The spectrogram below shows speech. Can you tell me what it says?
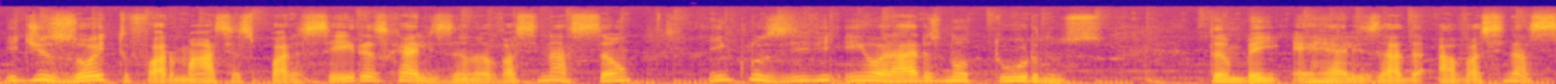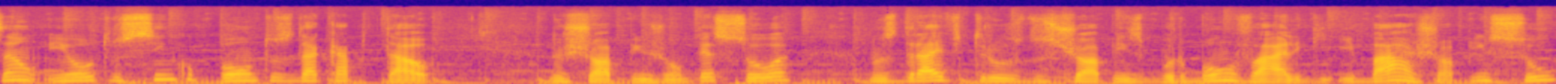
e 18 farmácias parceiras realizando a vacinação, inclusive em horários noturnos. Também é realizada a vacinação em outros cinco pontos da capital: no Shopping João Pessoa, nos drive-thrus dos shoppings Bourbon Valley e Barra Shopping Sul,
